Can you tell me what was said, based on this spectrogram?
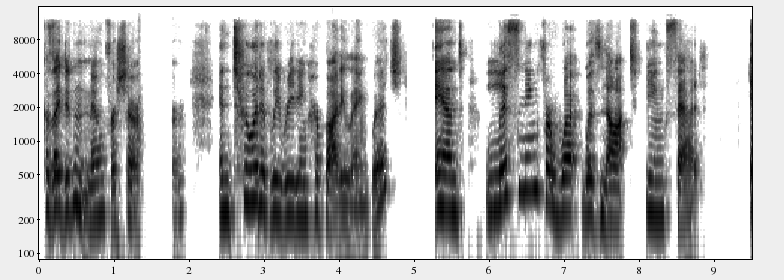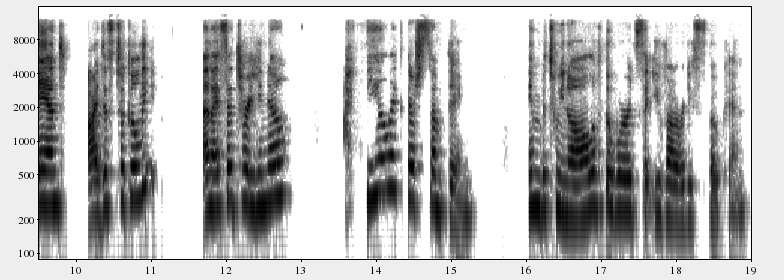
because I didn't know for sure, intuitively reading her body language and listening for what was not being said. And I just took a leap and I said to her, you know, I feel like there's something in between all of the words that you've already spoken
